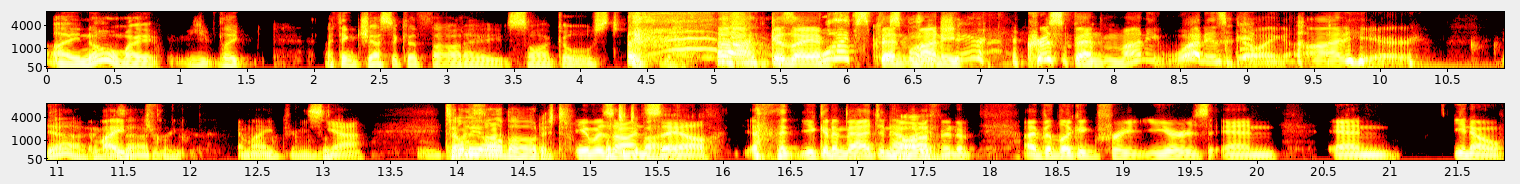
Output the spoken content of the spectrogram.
i know my you like i think jessica thought i saw a ghost Because I have what Chris spent a money. Chris spent money. What is going on here? yeah Am I exactly. dream- Am I dreaming? So- yeah. tell me all on- about it It was on sale. you can imagine how Oh, yeah. often I've, I've been looking for years and and you know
